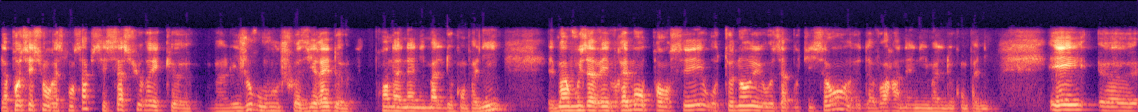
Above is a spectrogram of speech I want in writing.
La possession responsable, c'est s'assurer que ben, le jour où vous choisirez de prendre un animal de compagnie, eh ben, vous avez vraiment pensé aux tenants et aux aboutissants euh, d'avoir un animal de compagnie. Et euh,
